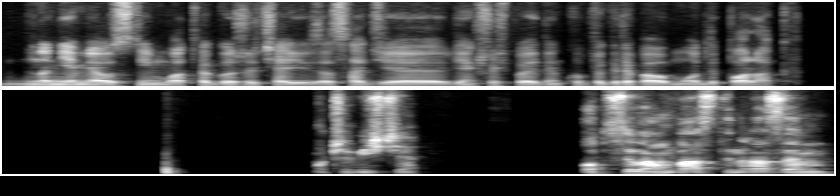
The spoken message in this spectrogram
no nie miał z nim łatwego życia i w zasadzie większość pojedynków wygrywał młody Polak. Oczywiście. Odsyłam Was tym razem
